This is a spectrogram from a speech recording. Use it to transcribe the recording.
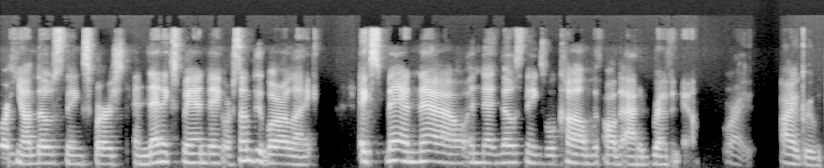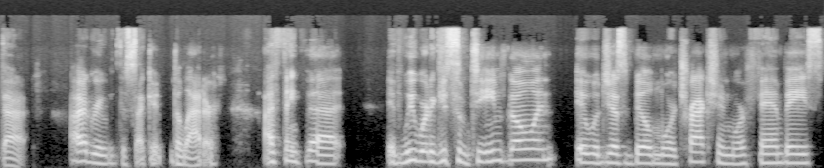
working on those things first and then expanding, or some people are like, expand now and then those things will come with all the added revenue. Right. I agree with that. I agree with the second, the latter. I think that if we were to get some teams going, it would just build more traction, more fan base,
